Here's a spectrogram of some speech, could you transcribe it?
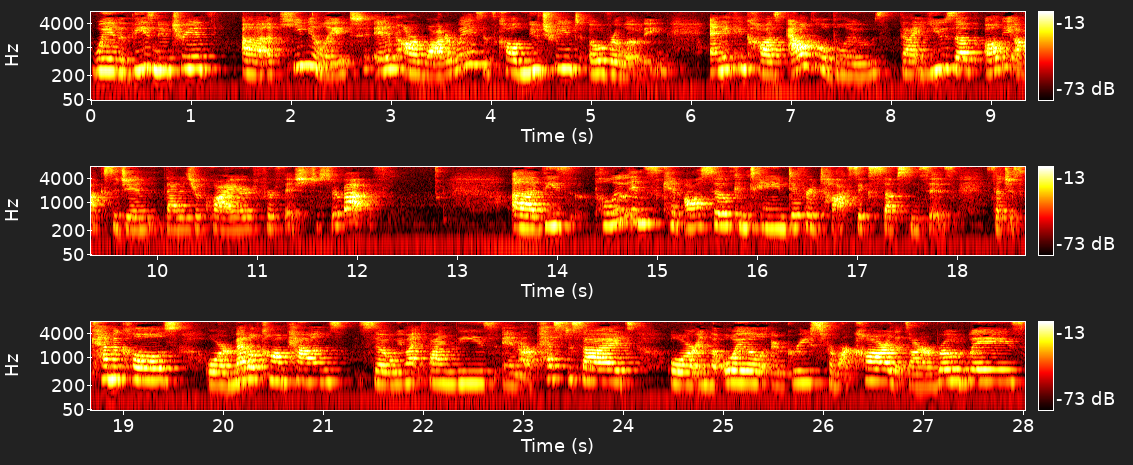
when these nutrients uh, accumulate in our waterways, it's called nutrient overloading. And it can cause algal blooms that use up all the oxygen that is required for fish to survive. Uh, these pollutants can also contain different toxic substances, such as chemicals or metal compounds. So we might find these in our pesticides or in the oil or grease from our car that's on our roadways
